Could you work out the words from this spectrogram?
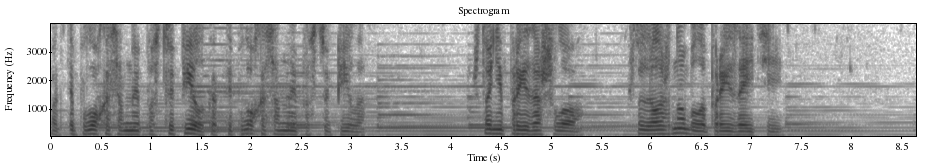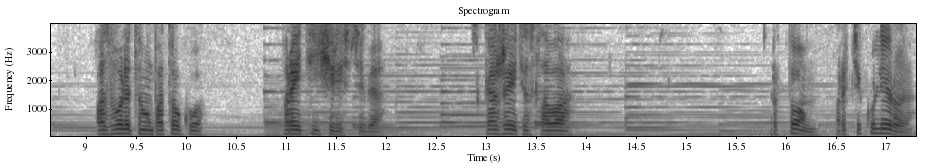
как ты плохо со мной поступил, как ты плохо со мной поступила, что не произошло, что должно было произойти. Позволь этому потоку пройти через тебя – Скажи эти слова ртом, артикулируя.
